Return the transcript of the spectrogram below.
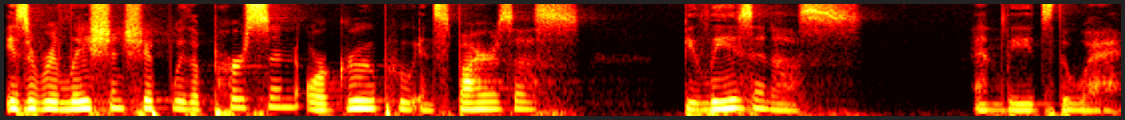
is a relationship with a person or group who inspires us, believes in us, and leads the way.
